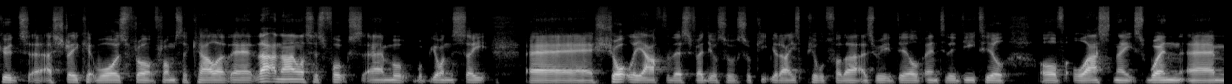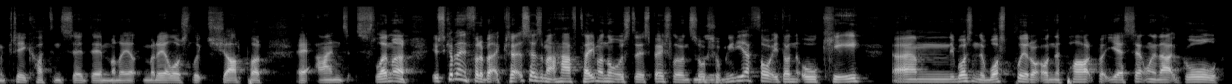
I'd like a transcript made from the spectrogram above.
good a strike it was from from Sakala. Uh, that analysis, folks, um, will, will, be on the site uh, shortly after this video, so so keep your eyes peeled for that as we delve into the detail of last night's win. Um, Craig Hutton said uh, Morelos looked sharper uh, and slimmer. He was coming in for a bit of criticism at half time. I noticed, especially on social mm-hmm. media. I thought he'd done okay. Um, he wasn't the worst player on the park, but yeah, certainly that goal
